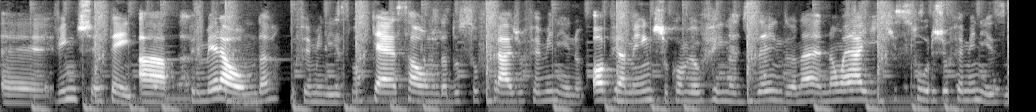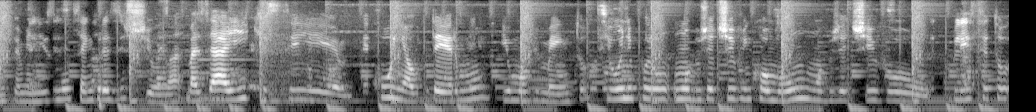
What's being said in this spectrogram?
é, 20, tem a primeira onda do feminismo, que é essa onda do sufrágio feminino. Obviamente, como eu vinha dizendo, né, não é aí que surge o feminismo. O feminismo sempre existiu, né? Mas é aí que se cunha o termo e o movimento, se une por um, um objetivo em comum, um objetivo explícito,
